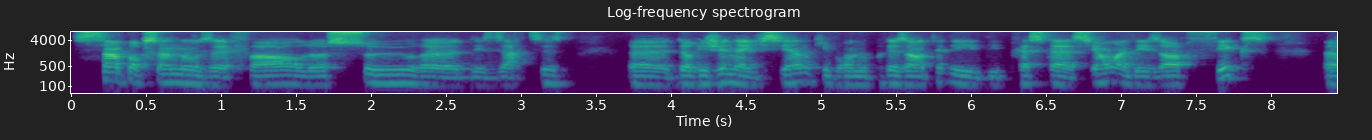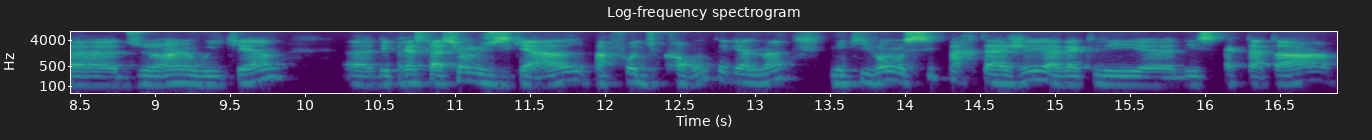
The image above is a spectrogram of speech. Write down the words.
100 de nos efforts sur euh, des artistes euh, d'origine haïtienne qui vont nous présenter des, prestations à des heures fixes durant un week-end. des prestations musicales, parfois du conte également, mais qui vont aussi partager avec les, spectateurs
